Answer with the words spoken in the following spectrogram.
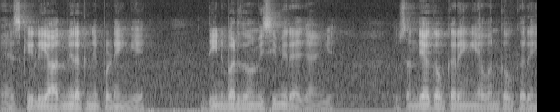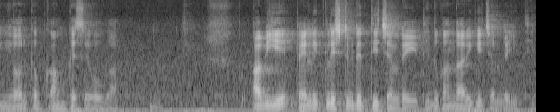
भैंस के लिए आदमी रखने पड़ेंगे। दिन भर तो हम इसी में रह जाएँगे। तो संध्या कब करेंगे हवन कब करेंगे और कब काम कैसे होगा? तो अब ये पहले क्लिष्ट वृत्ति चल रही थी दुकानदारी की चल रही थी।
